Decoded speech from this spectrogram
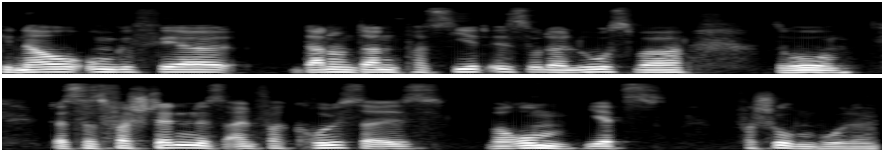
genau ungefähr dann und dann passiert ist oder los war, so dass das Verständnis einfach größer ist, warum jetzt verschoben wurde.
